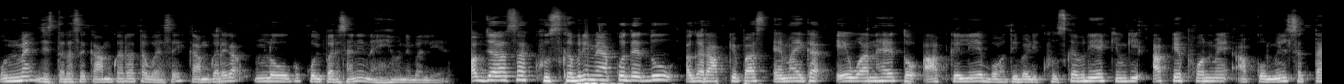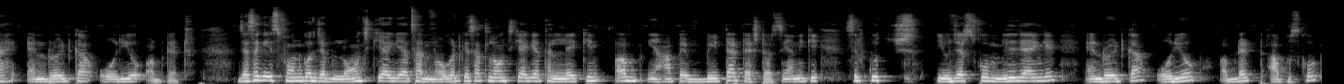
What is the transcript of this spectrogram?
उनमें जिस तरह से काम कर रहा था, वैसे ही काम करेगा। उन लोगों को कोई परेशानी नहीं होने वाली है। अब जरा सा खुशखबरी मैं आपको दे दूँ। अगर आपके पास MI का ए वन है तो आपके लिए बहुत ही बड़ी खुशखबरी है क्योंकि आपके फ़ोन में आपको मिल सकता है एंड्रॉयड का ओरियो अपडेट जैसे कि इस फ़ोन को जब लॉन्च किया गया था नोगट के साथ लॉन्च किया गया था लेकिन अब यहाँ पे बीटा टेस्टर्स यानी कि सिर्फ़ कुछ यूज़र्स को मिल जाएँगे एंड्रॉयड का ओरियो अपडेट आप उसको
